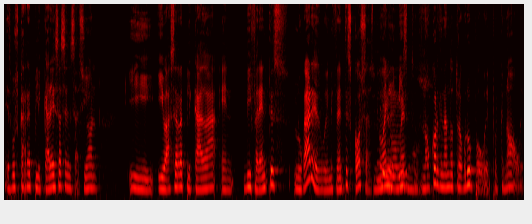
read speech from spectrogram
es buscar replicar esa sensación. Y, y va a ser replicada en diferentes lugares, güey, en diferentes cosas, Sí, no en el mismo. No coordinando otro grupo, güey, porque no, güey.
